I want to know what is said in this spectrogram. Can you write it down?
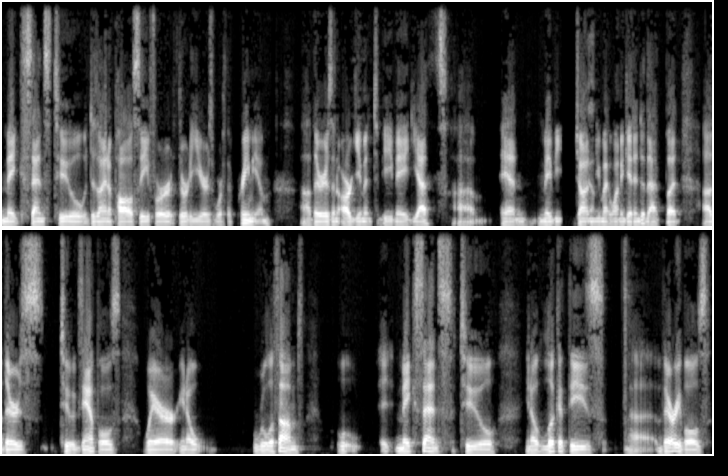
make sense to design a policy for 30 years worth of premium? Uh, there is an argument to be made, yes. Um, and maybe, John, yeah. you might want to get into that. But uh, there's two examples where, you know, rule of thumbs, it makes sense to, you know, look at these uh, variables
